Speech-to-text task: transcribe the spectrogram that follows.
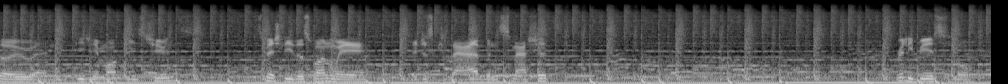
And DJ Marky's tunes, especially this one where they just collab and smash it. Really beautiful.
